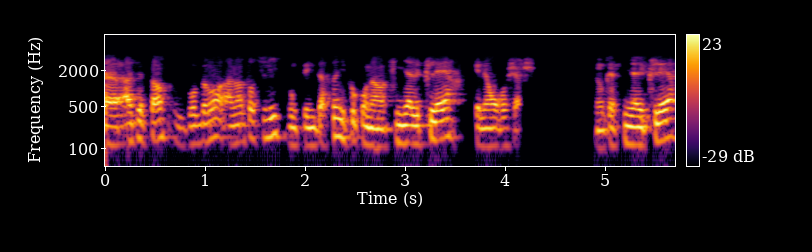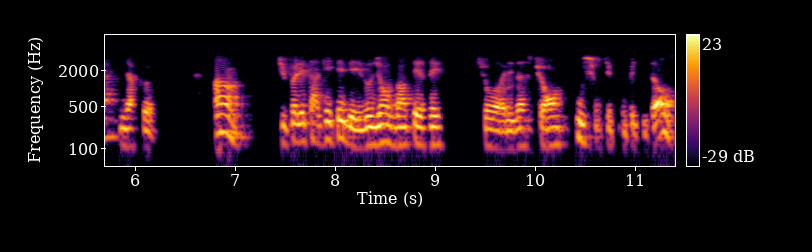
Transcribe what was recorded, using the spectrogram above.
euh, assez simple. Probablement, un intentionniste, donc c'est une personne, il faut qu'on ait un signal clair qu'elle est en recherche. Donc, un signal clair, c'est-à-dire que, un, tu peux aller targeter des audiences d'intérêt sur euh, les assurances ou sur tes compétiteurs.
